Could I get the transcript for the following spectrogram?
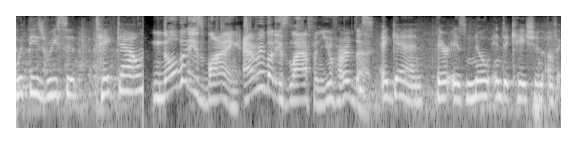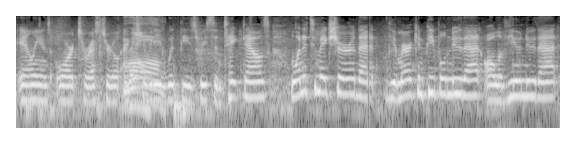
with these recent takedowns. Nobody's buying. Everybody's laughing. You heard that. Again, there is no indication of aliens or terrestrial activity Wrong. with these recent takedowns. Wanted to make sure that the American people knew that. All of you knew that.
